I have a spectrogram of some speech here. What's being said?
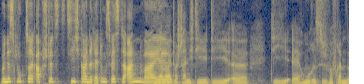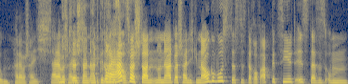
wenn das Flugzeug abstürzt, ziehe ich keine Rettungsweste an, weil... Ja, aber er hat wahrscheinlich die, die, äh, die äh, humoristische Verfremdung. Hat er wahrscheinlich. Hat er Nicht wahrscheinlich, verstanden, hat Doch, gedacht, er ist hat es verstanden und er hat wahrscheinlich genau gewusst, dass es darauf abgezielt ist, dass es um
